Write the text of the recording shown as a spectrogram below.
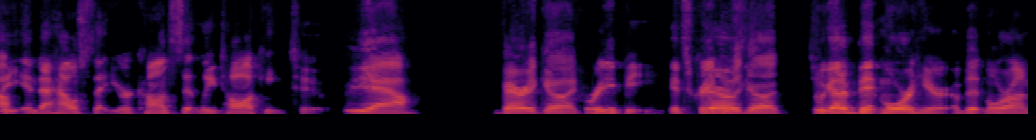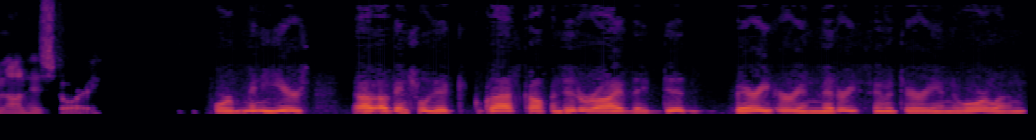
body in the house that you're constantly talking to. Yeah. Very good. Creepy. It's creepy. Very good. So we got a bit more here, a bit more on on his story. for many years. Uh, eventually, the glass coffin did arrive. They did bury her in Metairie Cemetery in New Orleans.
